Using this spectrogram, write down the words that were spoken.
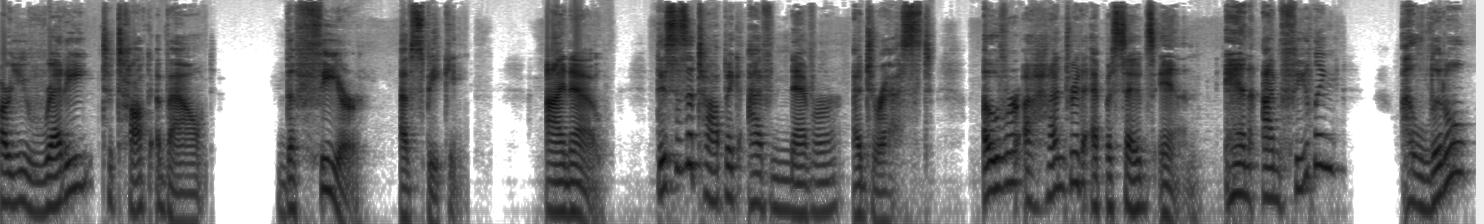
Are you ready to talk about the fear of speaking. I know this is a topic I've never addressed. Over a hundred episodes in, and I'm feeling a little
